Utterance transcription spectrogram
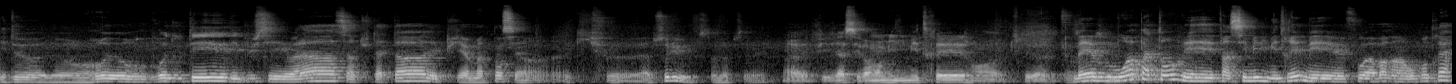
Et de, de re- redouter, au début c'est voilà, c'est un tu tâtonnes, et puis euh, maintenant c'est un, un kiff euh, absolu. Ouais, et puis là, c'est vraiment millimétré. Genre, fais, euh, Mais moi pas tant, mais enfin c'est millimétré, mais faut avoir un. Au contraire,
